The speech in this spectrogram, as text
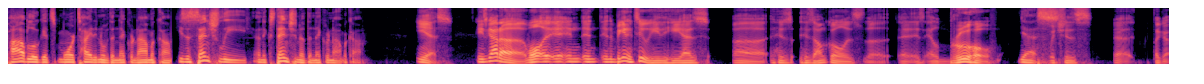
Pablo gets more tied in with the Necronomicon. He's essentially an extension of the Necronomicon. Yes. He's got a well in in, in the beginning too. He he has uh his his uncle is the is El Brujo, Yes. which is uh, like a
